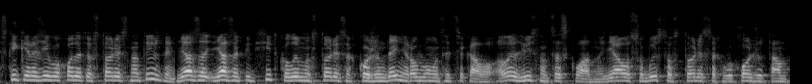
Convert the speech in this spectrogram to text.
Скільки разів ви ходите в сторіс на тиждень? Я за я за підхід, коли ми в сторісах кожен день робимо це цікаво. Але звісно, це складно. Я особисто в сторісах виходжу там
